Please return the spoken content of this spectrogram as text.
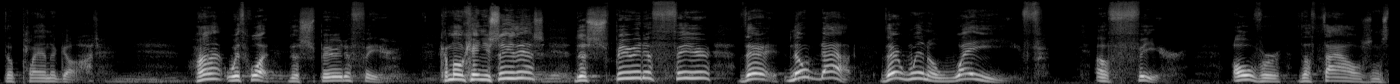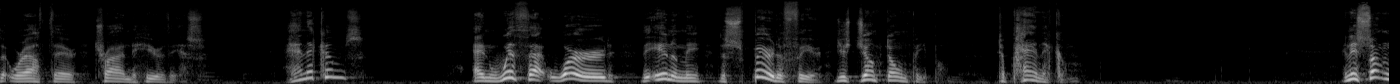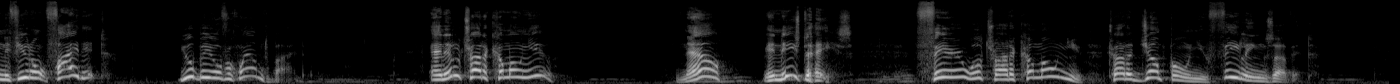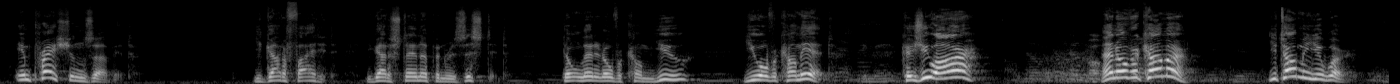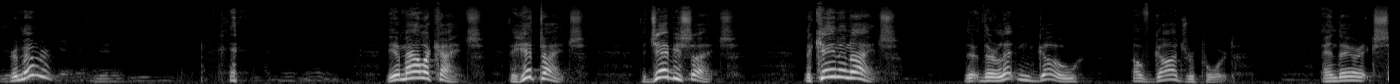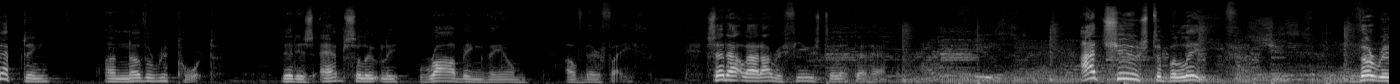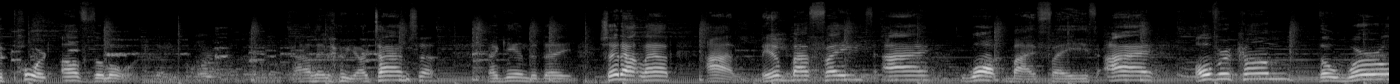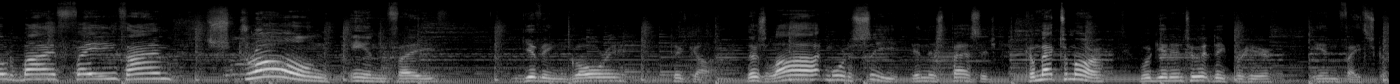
the plan of God. Huh? With what? The spirit of fear. Come on, can you see this? The spirit of fear, there, no doubt, there went a wave of fear over the thousands that were out there trying to hear this. Anakims? And with that word, the enemy, the spirit of fear, just jumped on people to panic them. And it's something, if you don't fight it, you'll be overwhelmed by it. And it'll try to come on you. Now, in these days, fear will try to come on you, try to jump on you, feelings of it, impressions of it. You got to fight it. You got to stand up and resist it. Don't let it overcome you. You overcome it. Because you are an overcomer. You told me you were. Remember? the Amalekites, the Hittites, the Jebusites, the Canaanites, they're, they're letting go of God's report and they're accepting another report that is absolutely robbing them of their faith. Said out loud, I refuse to let that happen. I choose to believe the report of the Lord. Hallelujah. Our time's up again today. Said out loud, I live by faith. I walk by faith. I overcome the world by faith. I'm strong in faith, giving glory to God. There's a lot more to see in this passage. Come back tomorrow. We'll get into it deeper here in Faith School.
